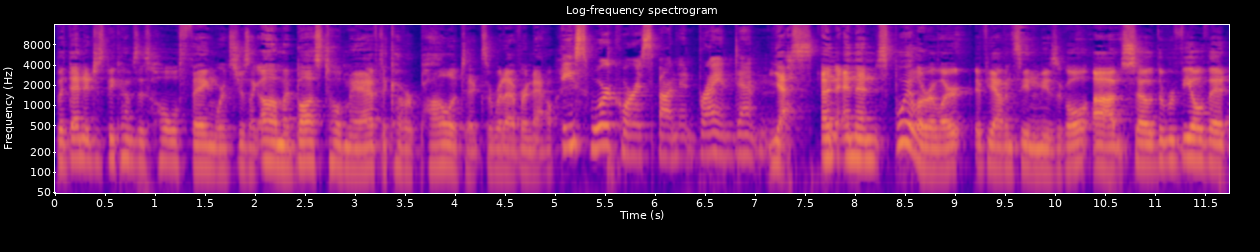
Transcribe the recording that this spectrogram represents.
but then it just becomes this whole thing where it's just like, oh, my boss told me I have to cover politics or whatever now. Ace War correspondent Brian Denton. Yes, and and then spoiler alert if you haven't seen the musical. Um, so the reveal that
